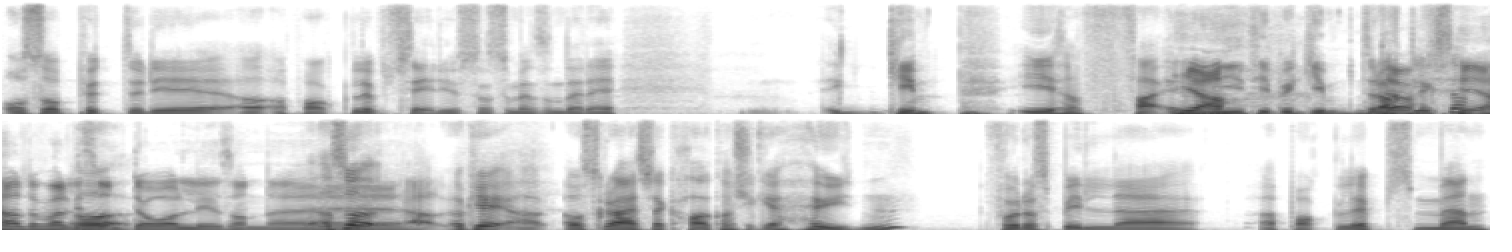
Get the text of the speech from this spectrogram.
også putter de uh, Apocalypse ser ut som en sånn derre Gimp i sånn Ja. ny type Gimp-drakt, liksom. Ja, det var litt sånn dårlig sånn eh, Altså, OK, Oscar Isaac har kanskje ikke høyden for å spille Apocalypse, men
